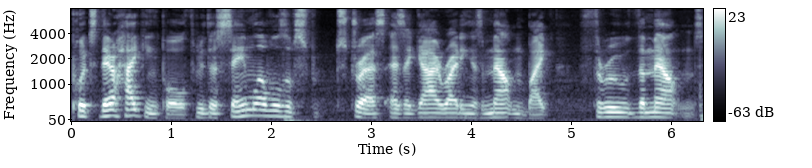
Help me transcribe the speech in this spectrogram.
puts their hiking pole through the same levels of st stress as a guy riding his mountain bike through the mountains,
